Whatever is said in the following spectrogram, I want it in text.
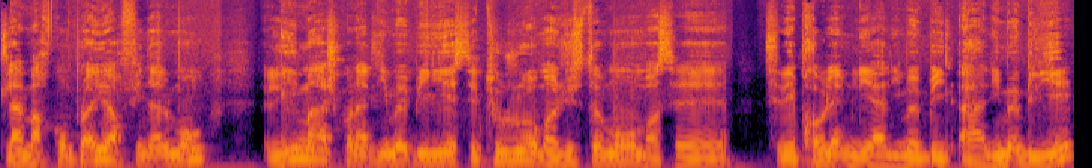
de la marque employeur. Finalement, l'image qu'on a de l'immobilier, c'est toujours, ben justement, ben c'est c'est des problèmes liés à l'immobilier.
